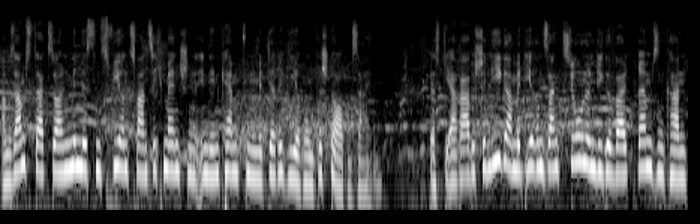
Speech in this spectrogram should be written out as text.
Am Samstag sollen mindestens 24 Menschen in den Kämpfen mit der Regierung gestorben sein. Dass die Arabische Liga mit ihren Sanktionen die Gewalt bremsen kann,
